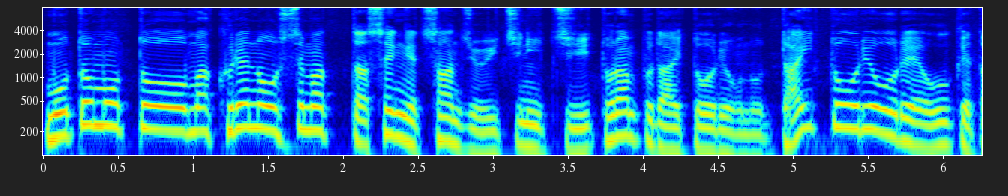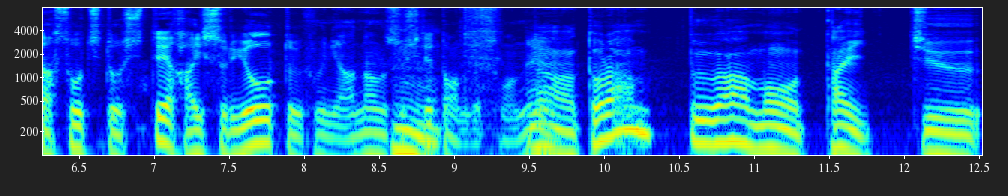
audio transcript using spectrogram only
もともと、まあ、暮れの押し迫った先月31日、トランプ大統領の大統領令を受けた措置として廃止するよというふうにアナウンスしてたんですがね。だからトランプはもう対中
